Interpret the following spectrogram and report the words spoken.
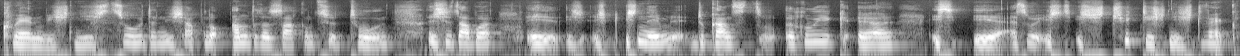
quäl mich nicht so, denn ich habe noch andere Sachen zu tun. Ich aber, äh, ich, ich, ich nehme, du kannst ruhig, äh, ich, äh, also ich, ich schicke dich nicht weg.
